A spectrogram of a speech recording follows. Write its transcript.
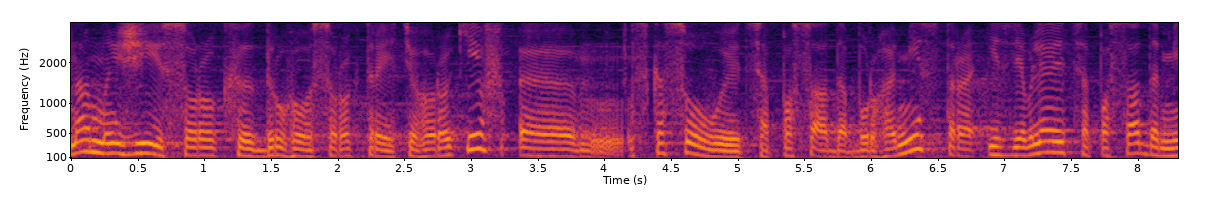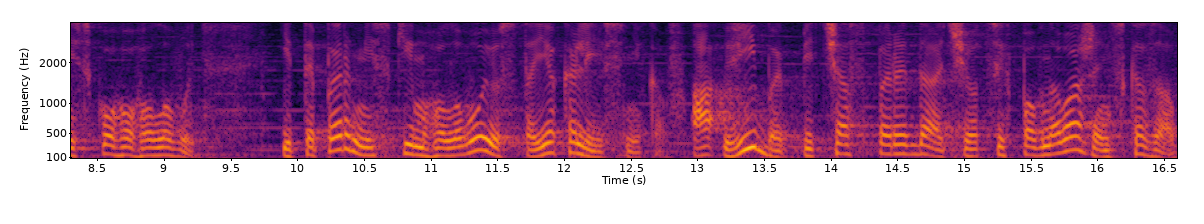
На межі 42-43 років е, скасовується посада бургомістра і з'являється посада міського голови. І тепер міським головою стає Колєсніков. А Вібе під час передачі оцих повноважень сказав:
